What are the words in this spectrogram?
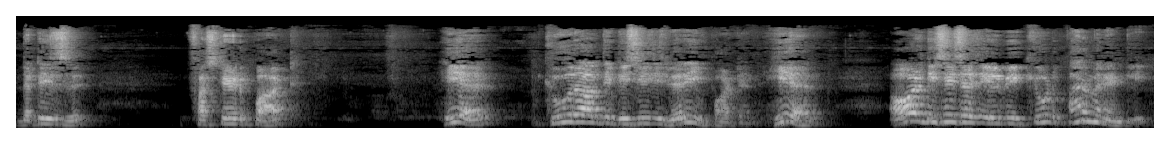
that is first aid part. Here, cure of the disease is very important. Here, all diseases will be cured permanently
